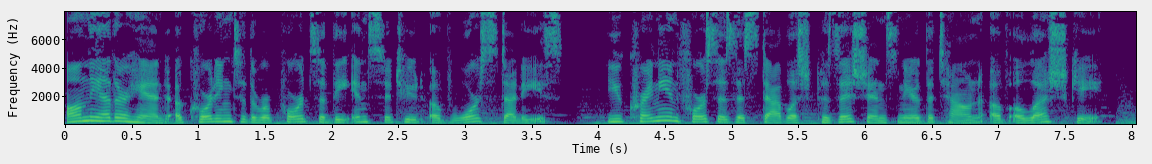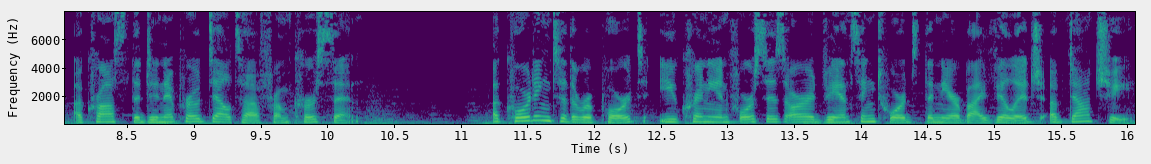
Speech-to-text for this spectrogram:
On the other hand, according to the reports of the Institute of War Studies, Ukrainian forces established positions near the town of Oleshki, across the Dnipro Delta from Kherson. According to the report, Ukrainian forces are advancing towards the nearby village of Dachi.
